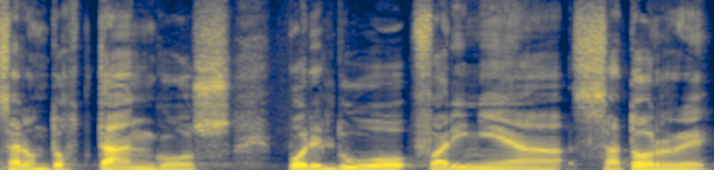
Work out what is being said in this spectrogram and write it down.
Pasaron dos tangos por el dúo Fariña Satorre,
